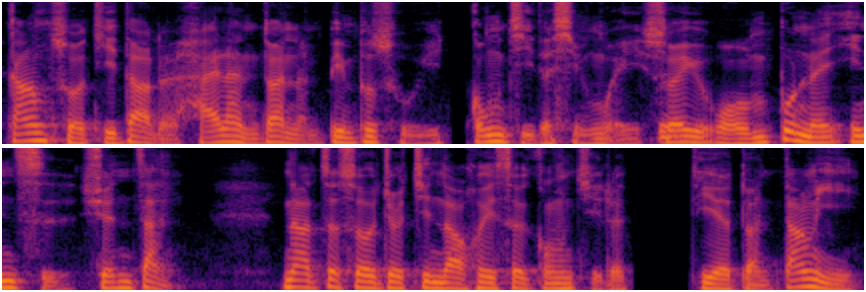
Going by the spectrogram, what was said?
刚刚所提到的海缆断缆并不属于攻击的行为，所以我们不能因此宣战。那这时候就进到灰色攻击的第二段。当你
